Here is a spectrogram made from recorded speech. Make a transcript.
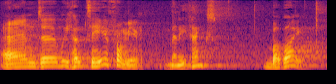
And uh, we hope to hear from you. many thanks. Bye bye.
